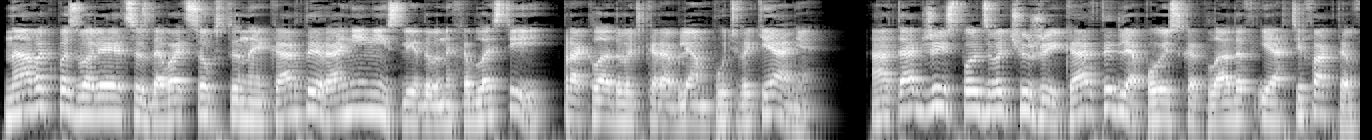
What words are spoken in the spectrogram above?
Навык позволяет создавать собственные карты ранее неисследованных областей, прокладывать кораблям путь в океане, а также использовать чужие карты для поиска кладов и артефактов.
